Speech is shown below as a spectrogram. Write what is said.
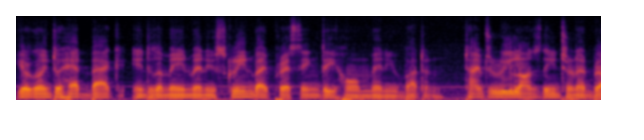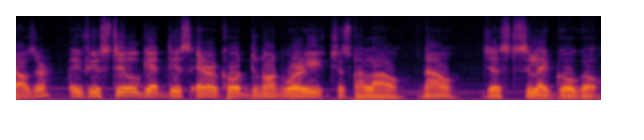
You're going to head back into the main menu screen by pressing the home menu button. Time to relaunch the internet browser. If you still get this error code do not worry just allow now just select go go.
